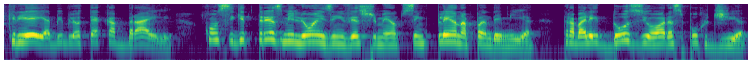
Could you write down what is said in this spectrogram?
criei a biblioteca Braille, consegui 3 milhões em investimentos em plena pandemia, trabalhei 12 horas por dia.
